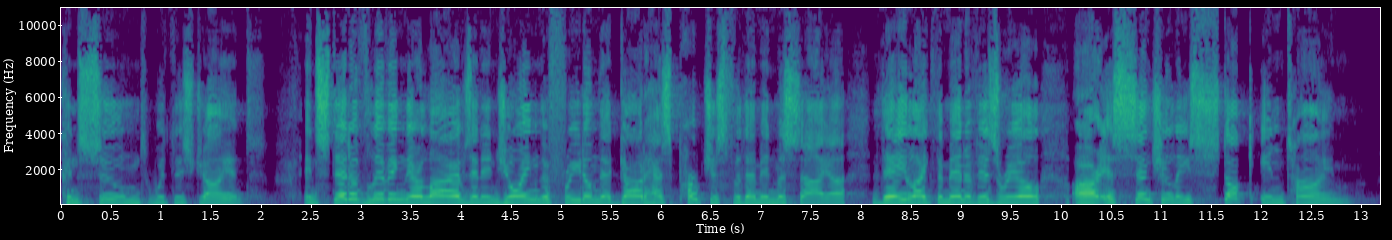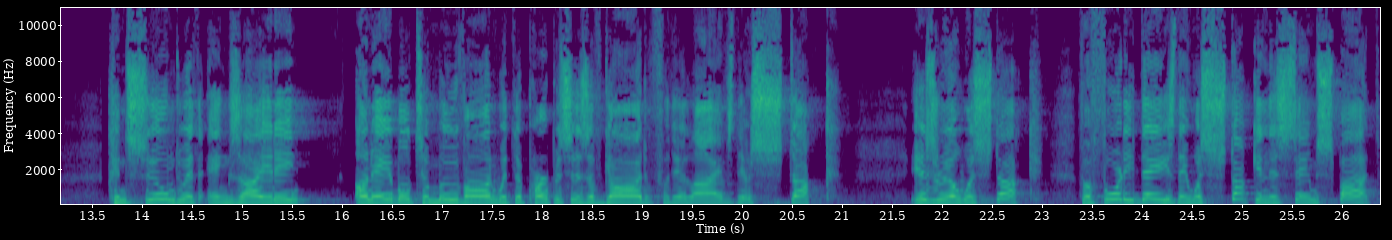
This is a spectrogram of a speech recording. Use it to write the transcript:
consumed with this giant. Instead of living their lives and enjoying the freedom that God has purchased for them in Messiah, they, like the men of Israel, are essentially stuck in time, consumed with anxiety, unable to move on with the purposes of God for their lives. They're stuck. Israel was stuck. For 40 days, they were stuck in this same spot.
